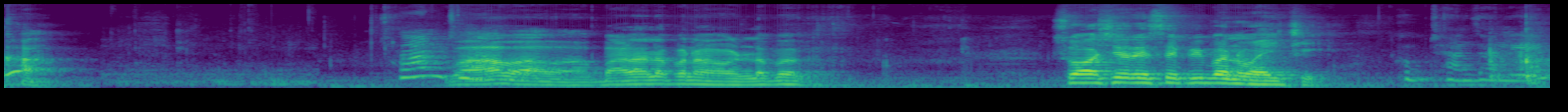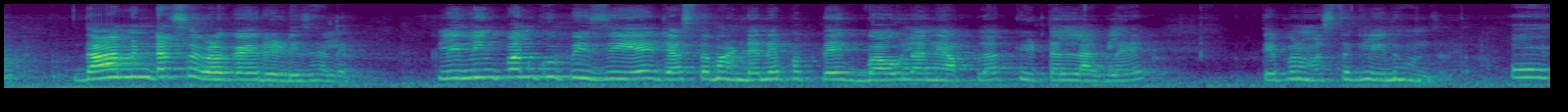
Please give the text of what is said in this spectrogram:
खा. वा वा वा. बाळाला पण आवडलं बघ. सो अशी रेसिपी बनवायची. खूप छान झाली आहे. दहा मिनिटात सगळं काही रेडी झालंय. क्लिनिंग पण खूप इझी आहे. जास्त भांड्याने फक्त एक बाउल आणि आपला केटल लागलाय. ते पण मस्त क्लीन होऊन जातं.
